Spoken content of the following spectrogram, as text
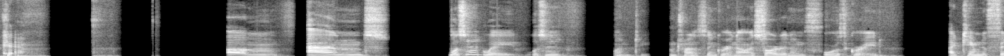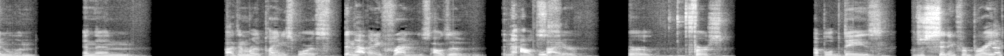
okay. Um, and was it? Wait, was it twenty? I'm trying to think right now. I started in fourth grade. I came to Finland, and then I didn't really play any sports. Didn't have any friends. I was a an outsider for first couple of days. I was just sitting for break. Yeah.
